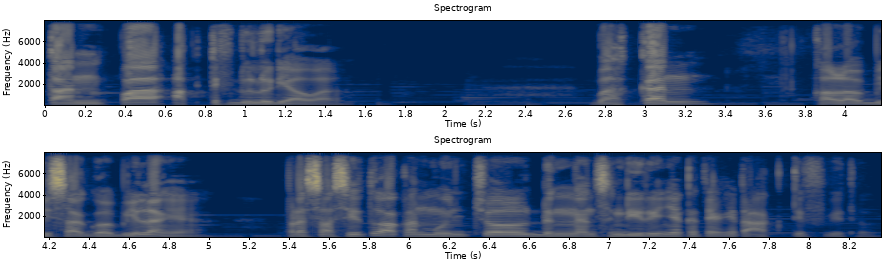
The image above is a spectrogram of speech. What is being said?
tanpa aktif dulu di awal. Bahkan kalau bisa gue bilang ya prestasi itu akan muncul dengan sendirinya ketika kita aktif gitu.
